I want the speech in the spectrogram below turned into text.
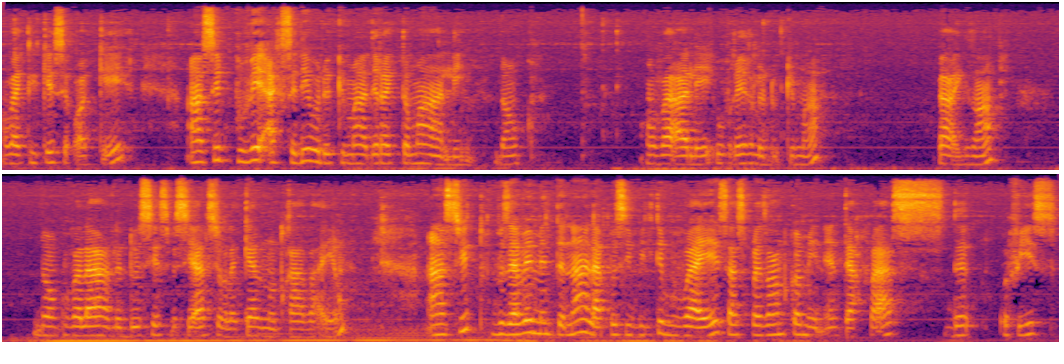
on va cliquer sur OK. Ensuite, vous pouvez accéder au document directement en ligne. Donc, on va aller ouvrir le document, par exemple. Donc, voilà le dossier spécial sur lequel nous travaillons. Ensuite, vous avez maintenant la possibilité, vous voyez, ça se présente comme une interface de Office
